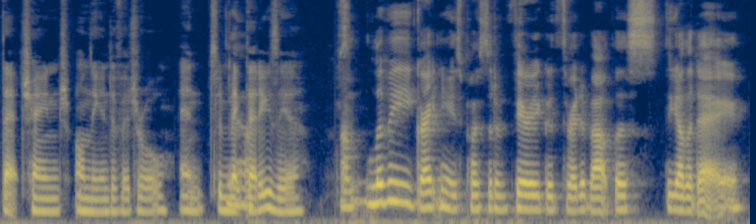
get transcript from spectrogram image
that change on the individual and to make Yeah. that easier. Um, Libby Great News posted a very good thread about this the other day,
